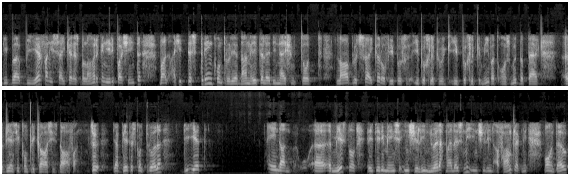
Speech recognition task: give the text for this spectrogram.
die beheer van die suiker is belangrik in hierdie pasiënte, maar as jy te streng kontroleer, dan het hulle die neiging tot lae bloedsuiker of hipoglikemie wat ons moet beperk uh, weens die komplikasies daarvan. So diabeteskontrole, dieet en dan uh meestal het hierdie mense insulien nodig, maar hulle is nie insulien afhanklik nie. Maar onthou,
